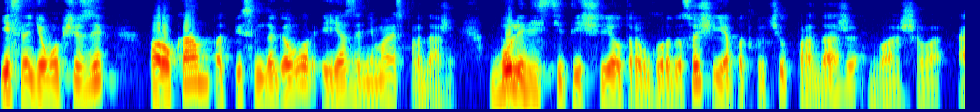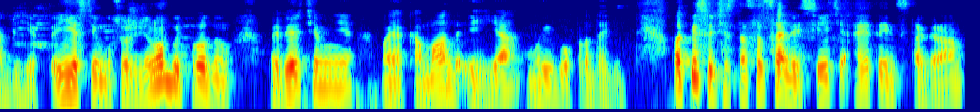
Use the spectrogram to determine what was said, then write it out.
Если найдем общий язык, по рукам, подписан договор, и я занимаюсь продажей. Более 10 тысяч риэлторов города Сочи я подключу к продаже вашего объекта. И если ему суждено быть проданным, поверьте мне, моя команда и я, мы его продадим. Подписывайтесь на социальные сети, а это Инстаграм,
